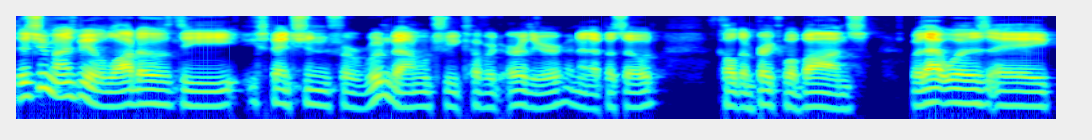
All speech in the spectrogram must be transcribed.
This reminds me of a lot of the expansion for Runebound, which we covered earlier in an episode called Unbreakable Bonds where that was a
